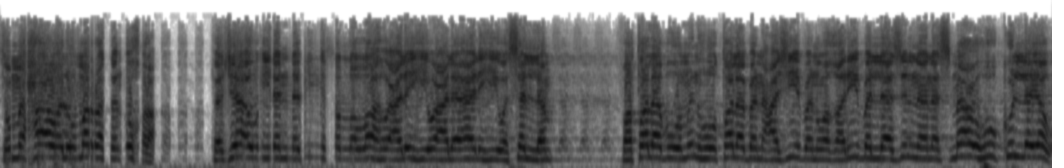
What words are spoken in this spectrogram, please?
ثم حاولوا مرة أخرى فجاءوا إلى النبي صلى الله عليه وعلى آله وسلم فطلبوا منه طلبا عجيبا وغريبا لا زلنا نسمعه كل يوم.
